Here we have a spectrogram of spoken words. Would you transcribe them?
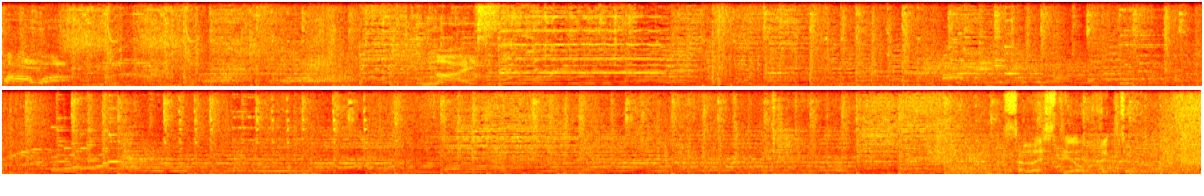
Power. Nice. Celestial victory.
